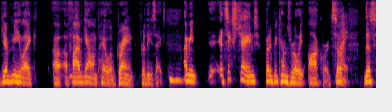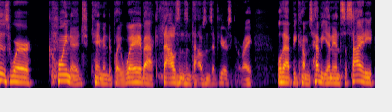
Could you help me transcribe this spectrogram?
give me like a, a five gallon pail of grain for these eggs. Mhm. I mean, it's exchange, but it becomes really awkward. So right. this is where coinage came into play way back thousands and thousands of years ago, right? Well, that becomes heavy. And in society,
